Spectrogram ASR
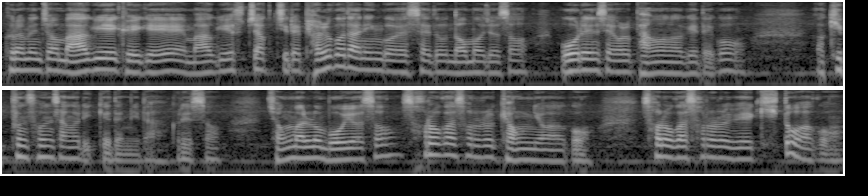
그러면 저 마귀의 괴계에 마귀의 수작질에 별것 아닌 것에도 넘어져서 오랜 세월 방황하게 되고 어, 깊은 손상을 입게 됩니다. 그래서 정말로 모여서 서로가 서로를 격려하고 서로가 서로를 위해 기도하고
